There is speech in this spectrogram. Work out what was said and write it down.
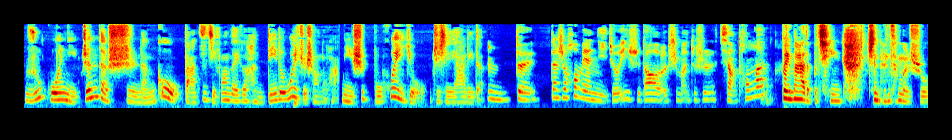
如果你真的是能够把自己放在一个很低的位置上的话，你是不会有这些压力的。嗯，对。但是后面你就意识到了是吗？就是想通了，被骂的不轻，只能这么说。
